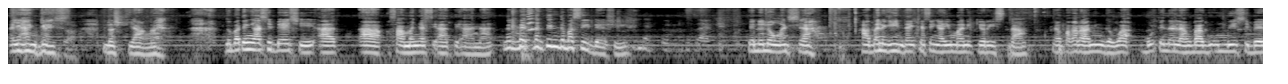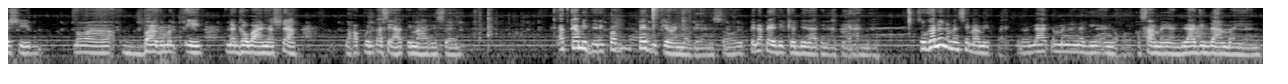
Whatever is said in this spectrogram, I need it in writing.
Ayan guys. Los Yangan. Dumating nga si Beshi at ah, kasama niya si Ate Ana. Nag nagtinda ba si Beshi? Tinulungan siya. Habang naghihintay kasi nga yung manicurista, napakaraming gawa. Buti na lang, bago umuwi si Beshi, mga bago mag-8, nagawa na siya. Nakapunta si Ate Maricel. At kami din, nagpa-pedicure na din. So, pinapedicure din natin Ate Ana. So, gano'n naman si Mami Park. No? Lahat naman na naging ano ko, kasama yan. Laging dama yan.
